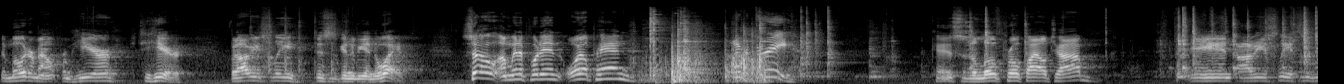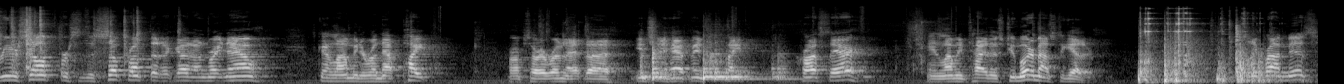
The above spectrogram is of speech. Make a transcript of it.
the motor mount from here to here, but obviously this is going to be in the way. So I'm going to put in oil pan number three. Okay, this is a low profile job. And obviously it's the rear sump versus the sump front that I got on right now. It's gonna allow me to run that pipe, or I'm sorry, run that uh, inch and a half inch pipe across there and allow me to tie those two motor mounts together. The only problem is,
